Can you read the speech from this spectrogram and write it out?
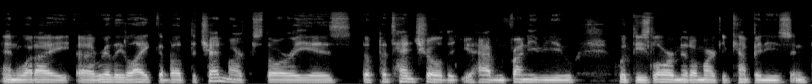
And what I uh, really like about the Chenmark story is the potential that you have in front of you with these lower middle market companies. And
